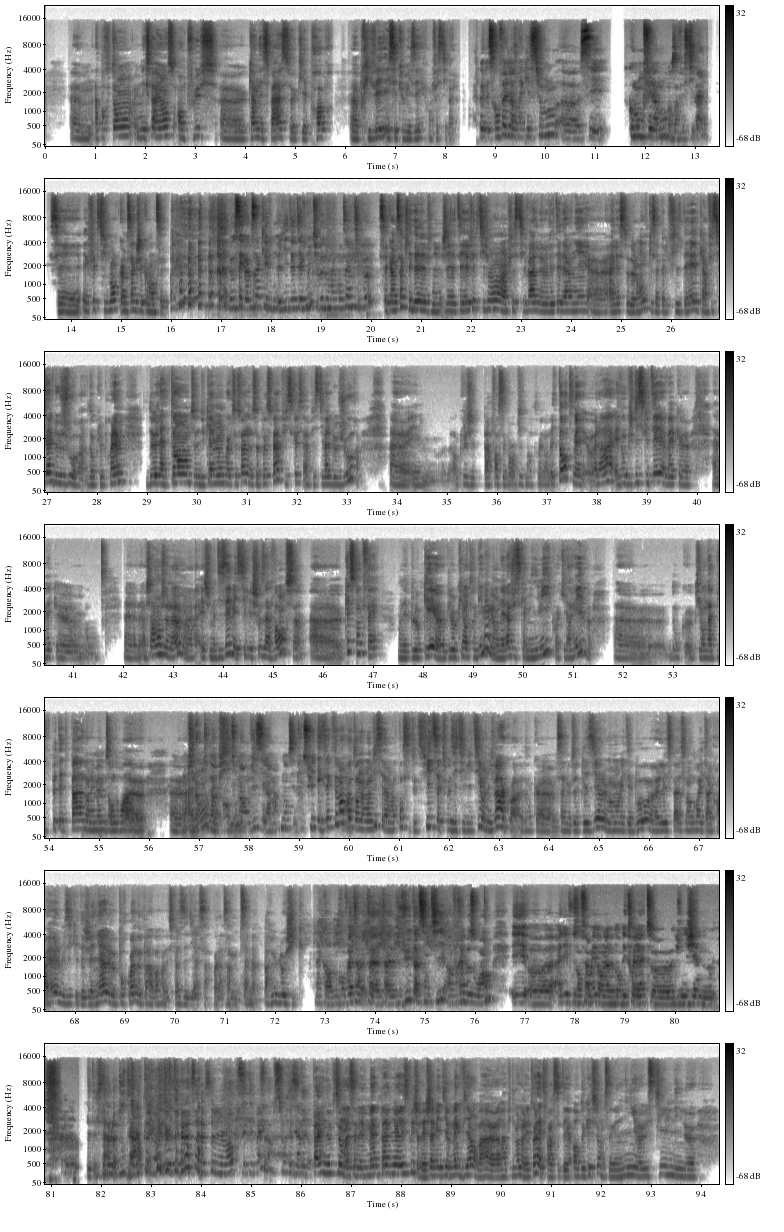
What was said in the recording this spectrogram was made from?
euh, apportant une expérience en plus qu'un espace qui est propre, privé et sécurisé en festival. Oui, parce qu'en fait, la vraie question, c'est comment on fait l'amour dans un festival? C'est effectivement comme ça que j'ai commencé. Donc c'est comme ça que l'idée t'est venue, tu veux nous raconter un petit peu? C'est comme ça que l'idée est venue. J'ai été effectivement à un festival euh, l'été dernier euh, à l'est de Londres qui s'appelle Field Day, qui est un festival de jour. Donc le problème de la tente, du camion, quoi que ce soit, ne se pose pas puisque c'est un festival de jour. Euh, et en plus, j'ai pas forcément envie de me retrouver dans des tentes, mais voilà. Et donc, je discutais avec euh, avec euh, un charmant jeune homme et je me disais mais si les choses avancent, euh, qu'est-ce qu'on fait? On est bloqué, euh, bloqué entre guillemets, mais on est là jusqu'à minuit quoi qu'il arrive. Euh, donc puis on n'habite peut-être pas dans les mêmes endroits euh, à Londres. Quand, on a, envie, c'est là maintenant, c'est tout de suite. Exactement, quand on a envie, c'est là maintenant, c'est tout de suite. Sex Positivity, on y va, quoi. Donc euh, ça nous faisait plaisir, le moment était beau, euh, l'espace, l'endroit était incroyable, la musique était géniale. Pourquoi ne pas avoir un espace dédié à ça? Voilà, ça, ça m'a paru logique. D'accord, donc en fait, t'as as, vu, t'as senti un vrai besoin et euh, allez vous enfermer dans, la, dans des toilettes euh, d'une hygiène euh, détestable, doutable, douteuse, absolument. C'était pas une option. C'était pas une option. Moi, ça m'est même pas venu à l'esprit. J'aurais jamais dit, mec, viens, on va euh, rapidement dans les toilettes. Enfin, c'était hors de question. C'est ni euh, le style, ni le.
